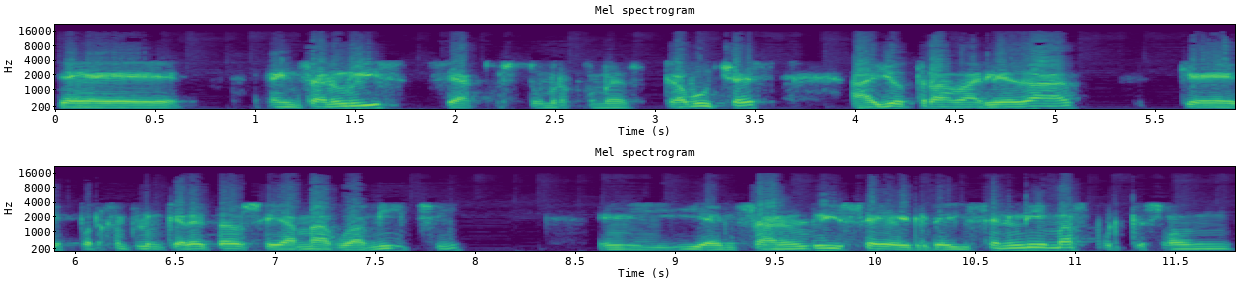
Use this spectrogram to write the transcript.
Eh, en San Luis se acostumbra a comer cabuches. Hay otra variedad que, por ejemplo, en Querétaro se llama guamichi. Y, en San Luis se le dicen limas porque son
